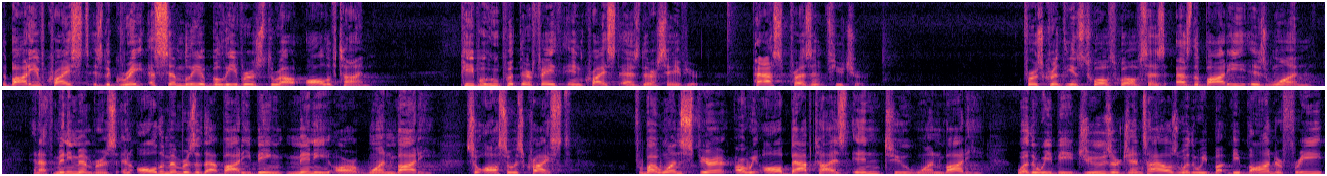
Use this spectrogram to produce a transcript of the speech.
The body of Christ is the great assembly of believers throughout all of time. People who put their faith in Christ as their Savior, past, present, future. 1 Corinthians 12 12 says, As the body is one and hath many members, and all the members of that body, being many, are one body, so also is Christ. For by one Spirit are we all baptized into one body, whether we be Jews or Gentiles, whether we be bond or free,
